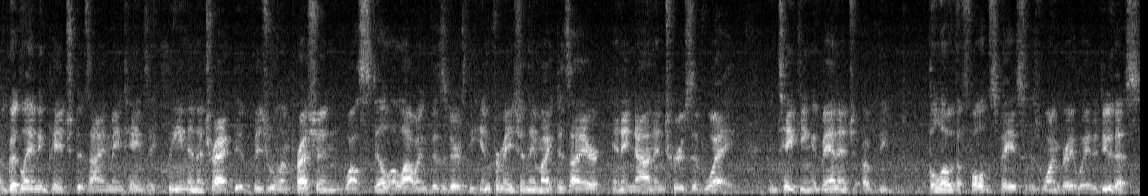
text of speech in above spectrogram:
A good landing page design maintains a clean and attractive visual impression while still allowing visitors the information they might desire in a non intrusive way. And taking advantage of the below the fold space is one great way to do this.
